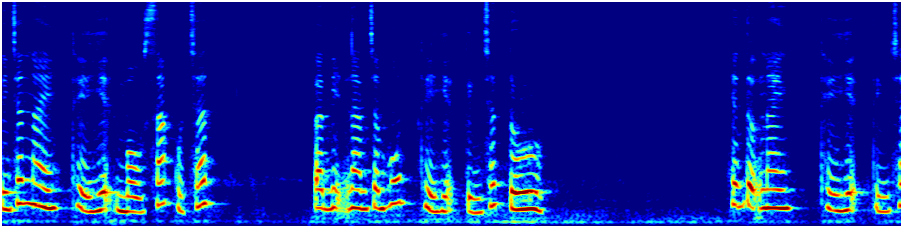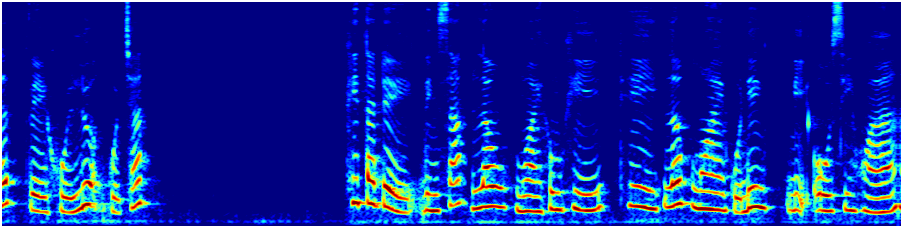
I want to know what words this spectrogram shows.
Tính chất này thể hiện màu sắc của chất. Và bị nam châm hút thể hiện tính chất từ. Hiện tượng này thể hiện tính chất về khối lượng của chất. Khi ta để đinh sắt lâu ngoài không khí thì lớp ngoài của đinh bị oxy hóa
